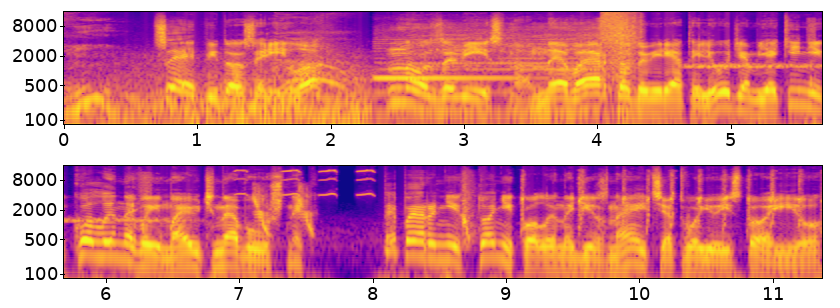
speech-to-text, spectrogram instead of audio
Це підозріло. Ну, звісно, не варто довіряти людям, які ніколи не виймають навушник. Тепер ніхто ніколи не дізнається твою історію.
